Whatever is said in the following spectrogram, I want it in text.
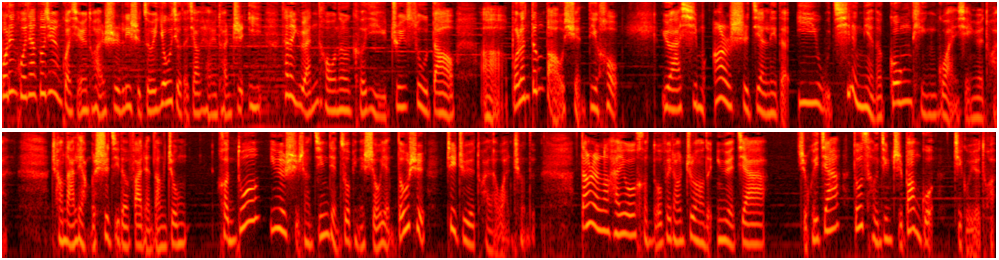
柏林国家歌剧院管弦乐团是历史最为悠久的交响乐团之一，它的源头呢可以追溯到呃勃兰登堡选帝后。约阿希姆二世建立的1570年的宫廷管弦乐团，长达两个世纪的发展当中，很多音乐史上经典作品的首演都是这支乐团来完成的。当然了，还有很多非常重要的音乐家、指挥家都曾经执棒过这个乐团。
